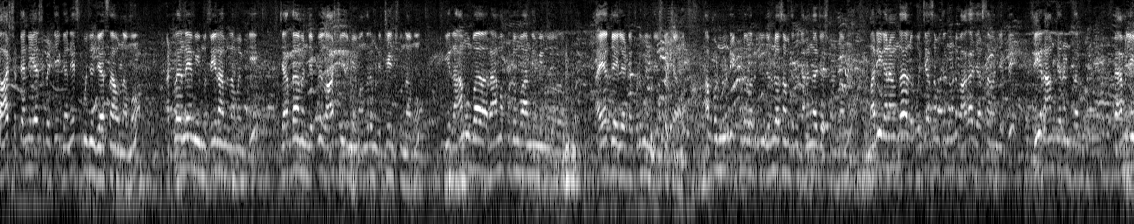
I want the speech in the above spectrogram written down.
లాస్ట్ టెన్ ఇయర్స్ పెట్టి గణేష్ పూజలు చేస్తూ ఉన్నాము. అట్లనే మేము శ్రీరామనవమికి చేద్దామని చెప్పి లాస్ట్ ఇయర్ మేము అందరం నిశ్చయించుకున్నాము. ఈ రాము బా- రామ కుటుంబాన్ని మేము అయోధ్య వెళ్ళేటప్పుడు మేము తీసుకొచ్చాము. అప్పటి నుండి ఇప్పటి వరకు రెండో సంవత్సరం ఘనంగా చేసుకుంటున్నాము. మరీ ఘనంగా వచ్చే సంవత్సరం నుండి బాగా చేస్తామని చెప్పి Shri Ram Charan sir family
